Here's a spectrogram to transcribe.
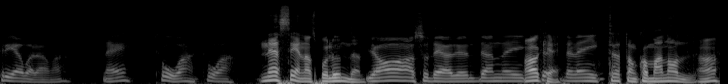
Trea var den va? Nej, tvåa, tvåa. Näst senast på Lunden? Ja, alltså där, den gick, okay. där den gick 13,0. Ja.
